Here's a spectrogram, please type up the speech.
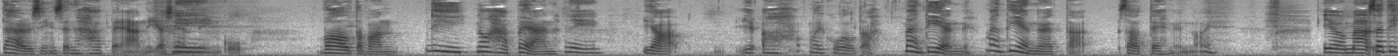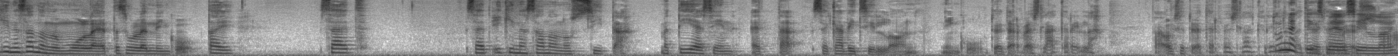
täysin sen häpeän ja sen Niin. niin. Kuin valtavan, niin, no häpeän. niin. Ja, ja oh, voi kulta. Mä en tiennyt. Mä en tiennyt, että sä oot tehnyt noin. Joo, mä... Sä et ikinä sanonut mulle, että sulle niinku, tai sä et, sä et ikinä sanonut sitä. Mä tiesin, että sä kävit silloin niinku työterveyslääkärillä. Vai oliko se työterveyslääkärillä? vai Tunnettiinko me jo silloin?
